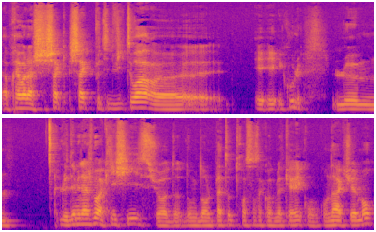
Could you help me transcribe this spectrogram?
Après, voilà, chaque, chaque petite victoire est, est- est cool. Le, le déménagement à Clichy, sur, donc dans le plateau de 350 mètres carrés qu'on a actuellement,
